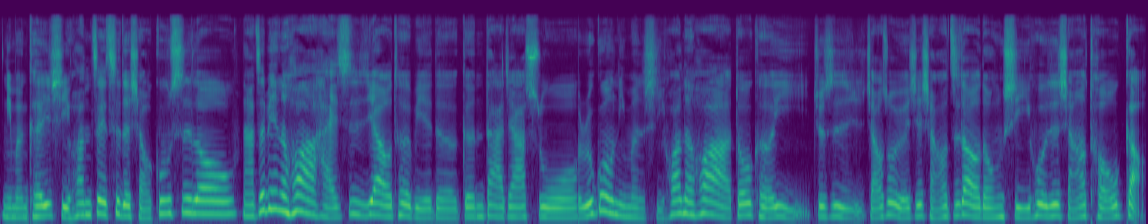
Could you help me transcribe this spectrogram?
你们可以喜欢这次的小故事喽。那这边的话，还是要特别的跟大家说，如果你们喜欢的话，都可以，就是假如说有一些想要知道的东西，或者是想要投稿，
